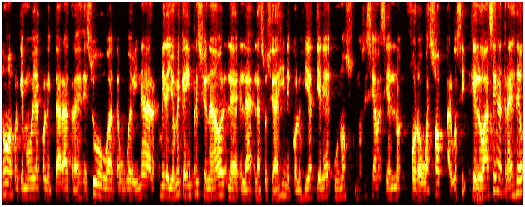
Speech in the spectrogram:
no, porque me voy a conectar a través de Zoom, a de un webinar. Mira, yo me quedé impresionado, la, la, Sociedad de Ginecología tiene unos, no sé si se llama, si es el foro WhatsApp, algo así, que lo hacen a través de,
